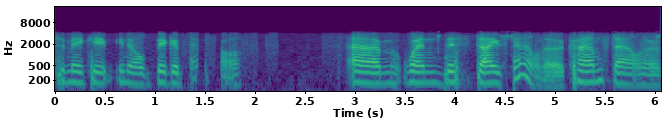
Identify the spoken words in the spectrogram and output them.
to make it, you know, bigger, better um, when this dies down or calms down or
